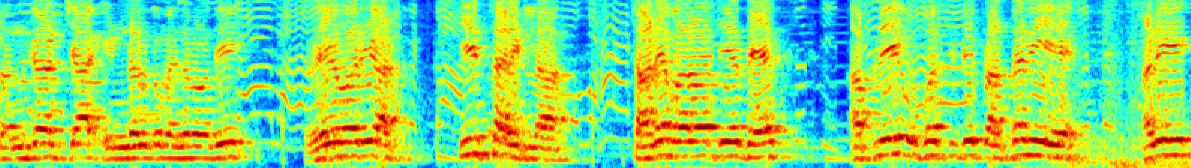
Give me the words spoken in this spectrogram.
चंदगडच्या इंडरको मैदानामध्ये रविवारी तीस तारीखला साडेबारा वाजता येत आहेत. आपली उपस्थिती प्रार्थनीय आहे. आणि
